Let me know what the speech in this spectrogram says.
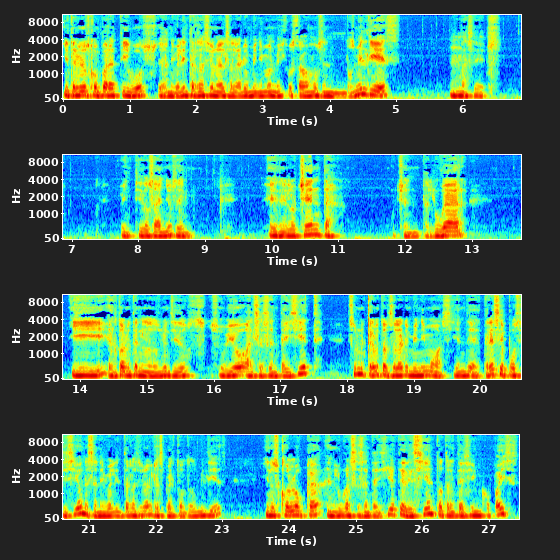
Y en términos comparativos, a nivel internacional, el salario mínimo en México estábamos en 2010, hace 22 años, en, en el 80, 80 lugar y actualmente en el 2022 subió al 67. Es un incremento del salario mínimo asciende a 13 posiciones a nivel internacional respecto al 2010 y nos coloca en lugar 67 de 135 países,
